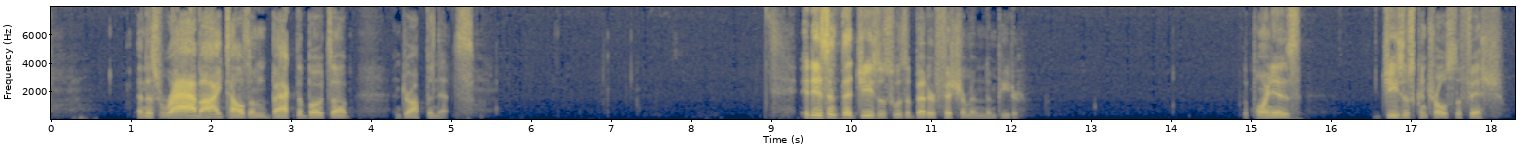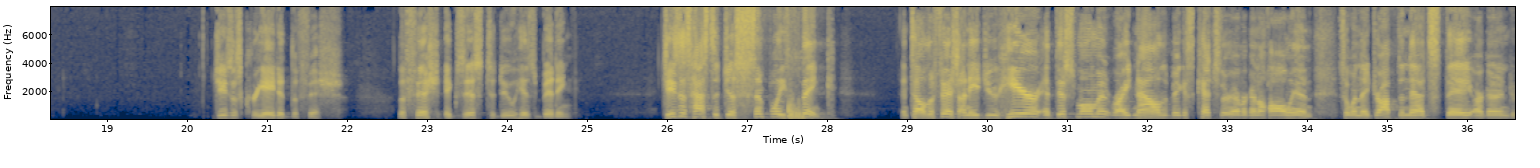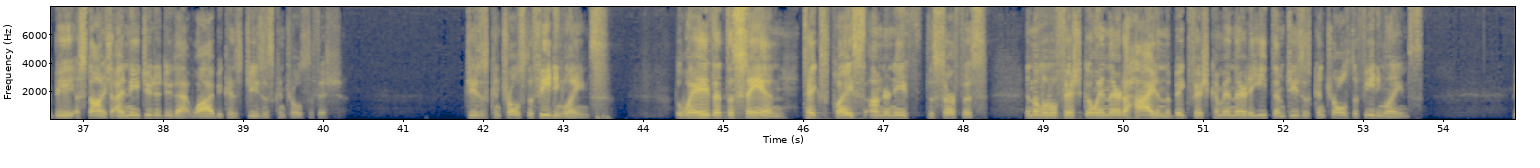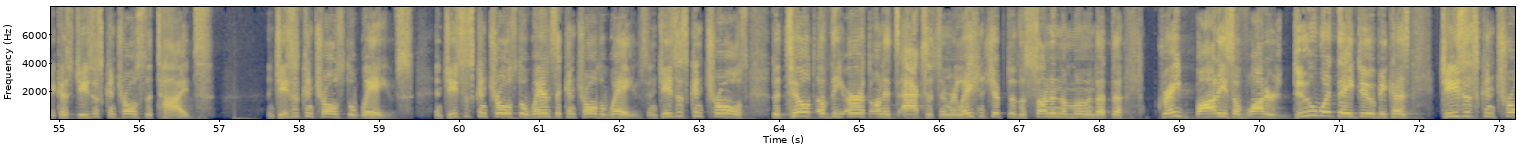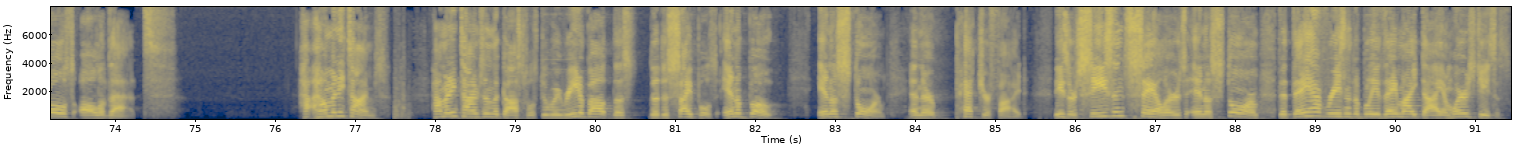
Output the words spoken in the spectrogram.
And this rabbi tells them, back the boats up and drop the nets. It isn't that Jesus was a better fisherman than Peter. The point is, Jesus controls the fish. Jesus created the fish. The fish exists to do his bidding. Jesus has to just simply think and tell the fish, I need you here at this moment, right now, the biggest catch they're ever going to haul in. So when they drop the nets, they are going to be astonished. I need you to do that. Why? Because Jesus controls the fish. Jesus controls the feeding lanes. The way that the sand takes place underneath the surface and the little fish go in there to hide and the big fish come in there to eat them. Jesus controls the feeding lanes. Because Jesus controls the tides. And Jesus controls the waves. And Jesus controls the winds that control the waves. And Jesus controls the tilt of the earth on its axis in relationship to the sun and the moon, that the great bodies of waters do what they do because Jesus controls all of that. How, how many times how many times in the Gospels do we read about the, the disciples in a boat, in a storm, and they're petrified? These are seasoned sailors in a storm that they have reason to believe they might die. And where's Jesus?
